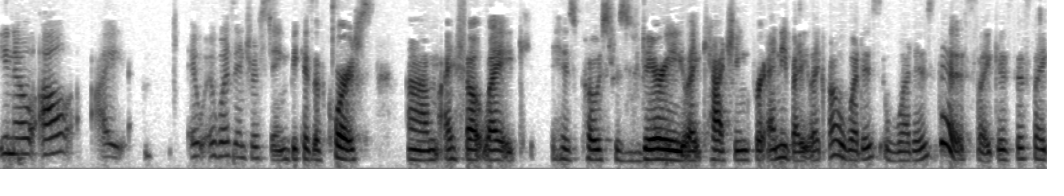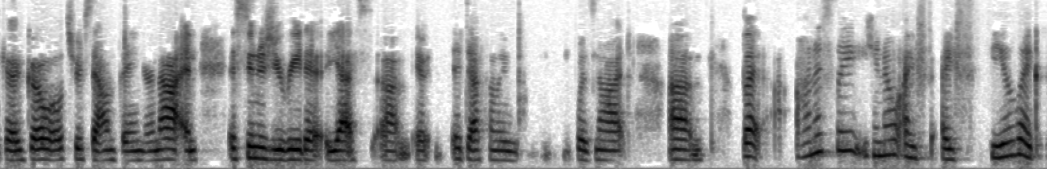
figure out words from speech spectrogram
You know, I'll I. It, it was interesting because, of course, um, I felt like his post was very like catching for anybody like oh what is what is this? Like is this like a go ultrasound thing or not? And as soon as you read it yes um, it, it definitely was not. Um, but honestly you know I, I feel like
